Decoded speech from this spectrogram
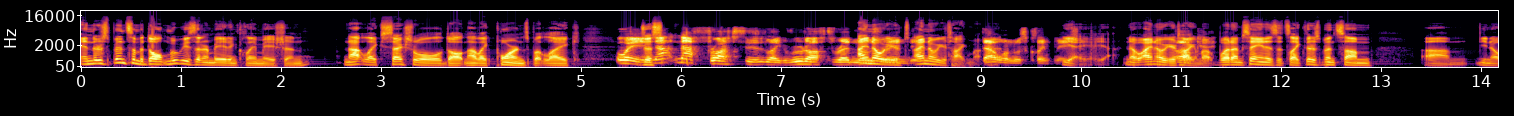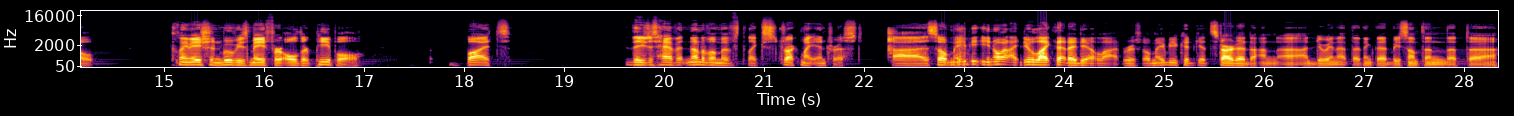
And there's been some adult movies that are made in claymation, not like sexual adult, not like porns, but like wait, just not not Frosty, like Rudolph the Red-Nosed I know what you're. I know what you're talking about. That one was claymation. Yeah, yeah, yeah. No, I know what you're talking Okay. about. What I'm saying is, it's like there's been some, um, you know, claymation movies made for older people, but they just haven't. None of them have like struck my interest. Uh, so maybe you know what I do like that idea a lot, Russo. Maybe you could get started on uh, on doing that. I think that'd be something that uh,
